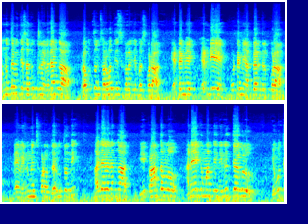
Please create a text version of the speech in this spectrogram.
ఉన్నత విద్య చదువుకునే విధంగా ప్రభుత్వం చొరవ తీసుకోవాలని చెప్పేసి కూడా ఎన్డీఏ ఎన్డీఏ కూటమి అభ్యర్థులకు కూడా మేము విన్నవించుకోవడం జరుగుతుంది. అదేవిధంగా ఈ ప్రాంతంలో అనేక మంది నిరుద్యోగులు యువత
